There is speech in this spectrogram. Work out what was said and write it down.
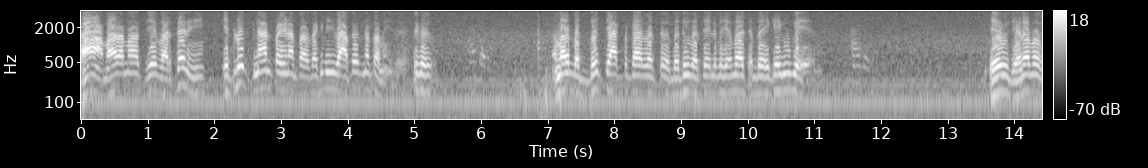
હા, અમારામાં જે વર્તે ને, એટલું જ જ્ઞાન પરિણામ પાડે બાકી બીજી વાતો જ ન પામે. અમારે બધો જ ત્યાગ પ્રકાર વર્તે, બધું વર્તે, એટલે પછી અમારા શબ્દ એક એક ઉગે. એવું જેનામાં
